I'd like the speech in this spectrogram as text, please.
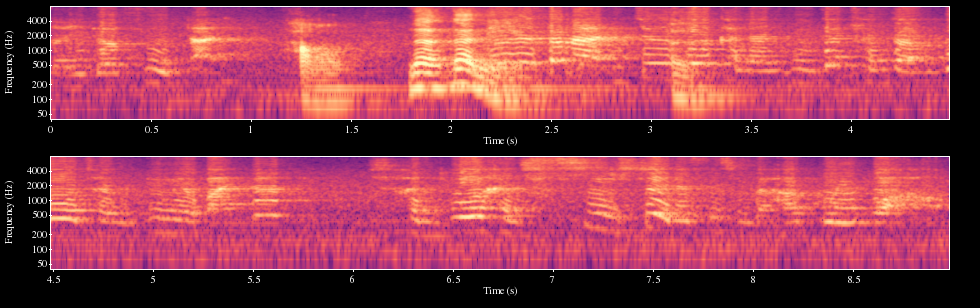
的一个负担。好，那那你就是当然，就是说，可能你在成长过程并没有把你的很多很细碎的事情把它规划好，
